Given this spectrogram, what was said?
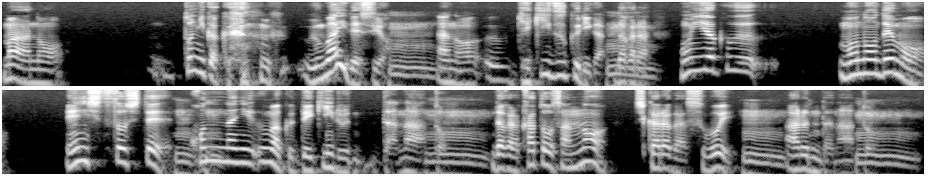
まああのとにかく うまいですよ、うん。あの劇作りが。うん。だから翻訳ものでも演出としてうんこんなにうまくできるんだなと、うん。だから加藤さんの力がすごいうん。あるんだなとうん。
